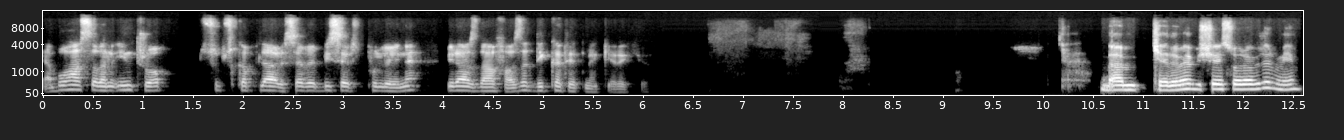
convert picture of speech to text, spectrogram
yani bu hastaların introp, subscapularis'e ve biceps pulleyine biraz daha fazla dikkat etmek gerekiyor. Ben Kerem'e bir şey sorabilir miyim?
